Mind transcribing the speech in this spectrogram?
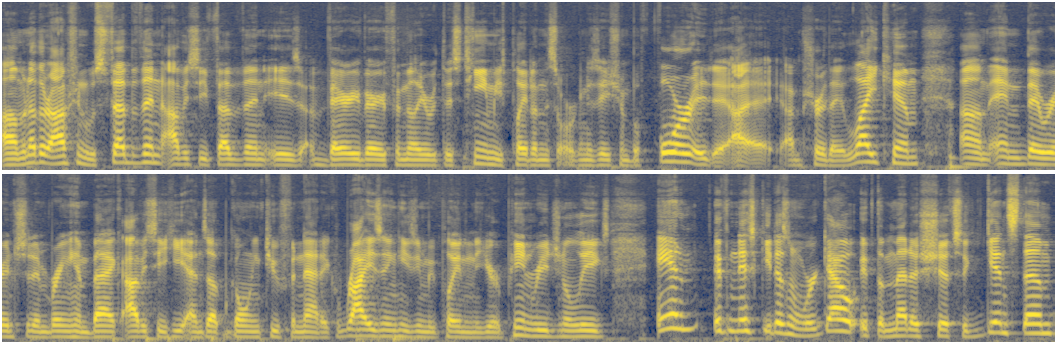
Um, another option was Febiven. Obviously, Febiven is very, very familiar with this team. He's played on this organization before. It, I, am sure they like him, um, and they were interested in bringing him back. Obviously, he ends up going to Fnatic Rising. He's going to be playing in the European regional leagues. And if Nisqy doesn't work out, if the meta shifts against them,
